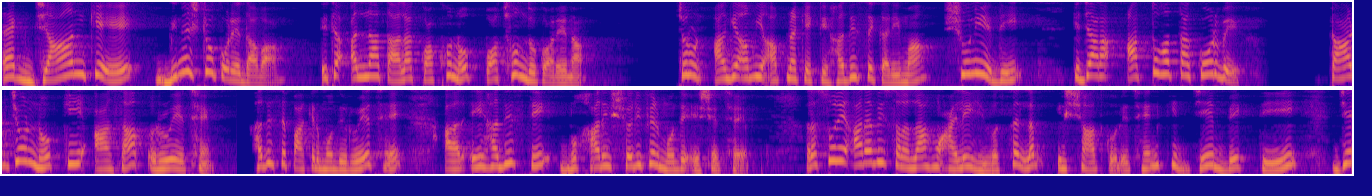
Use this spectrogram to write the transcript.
এক জানকে বিনষ্ট করে দেওয়া, এটা আল্লাহ তালা কখনো পছন্দ করে না। চলুন, আগে আমি আপনাকে একটি হাদিসে কারিমা শুনিয়ে দিই যারা আত্মহত্যা করবে, তার জন্য কি আজাব রয়েছে। হাদিসে পাকের মধ্যে রয়েছে আর এই হাদিসটি বুখারি শরীফের মধ্যে এসেছে। রসুল আরবি সাল্লাহ আলিহি ওসাল্লাম ইরশাদ করেছেন কি যে ব্যক্তি যে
